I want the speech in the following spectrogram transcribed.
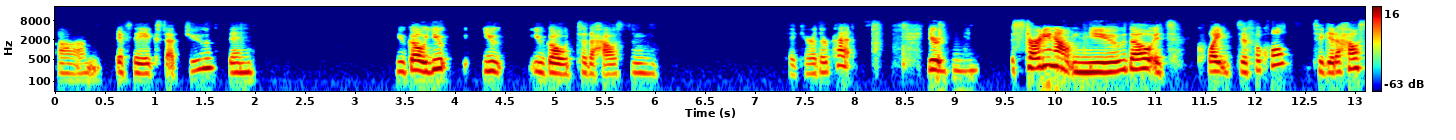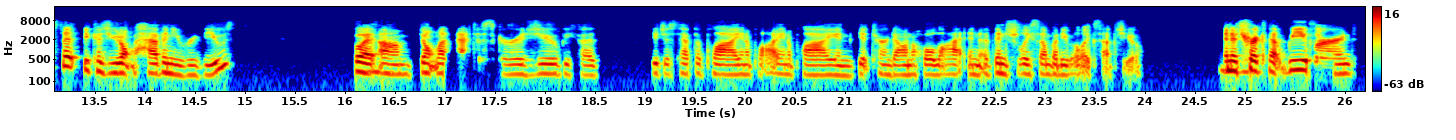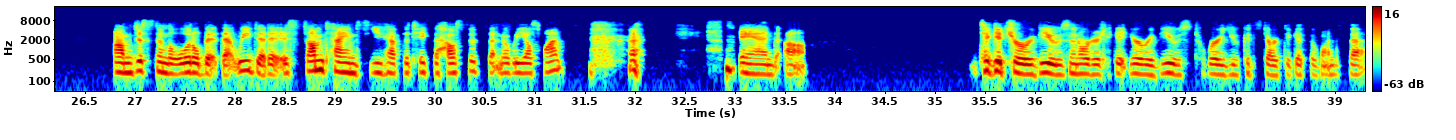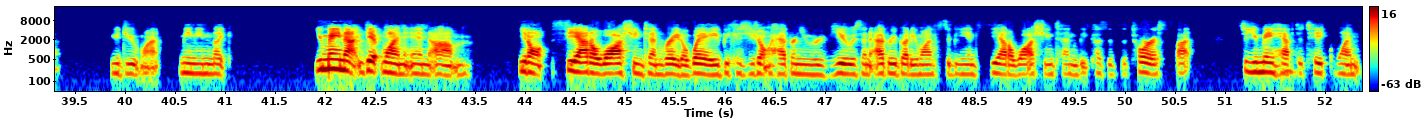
um, if they accept you, then you go you you you go to the house and take care of their pets. You're starting out new though, it's quite difficult to get a house sit because you don't have any reviews. But um, don't let that discourage you because you just have to apply and apply and apply and get turned down a whole lot and eventually somebody will accept you. And a trick that we learned um, just in a little bit that we did it is sometimes you have to take the house sits that nobody else wants and um, to get your reviews in order to get your reviews to where you could start to get the ones that you do want meaning like you may not get one in um, you know seattle washington right away because you don't have any reviews and everybody wants to be in seattle washington because it's a tourist spot so you may have to take one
